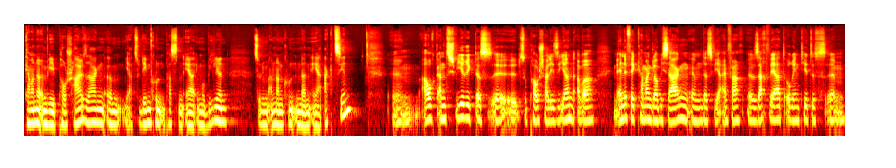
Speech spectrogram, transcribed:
Kann man da irgendwie pauschal sagen, ähm, ja, zu dem Kunden passen eher Immobilien, zu dem anderen Kunden dann eher Aktien? Ähm, auch ganz schwierig, das äh, zu pauschalisieren, aber im Endeffekt kann man, glaube ich, sagen, ähm, dass wir einfach äh, sachwertorientiertes ähm,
